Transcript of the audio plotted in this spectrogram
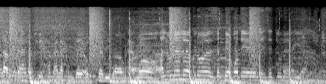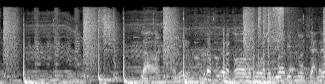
حساب لا نمشي نحم عليكم تضيعوا الكبيبه ولا خلونا ناكلوا الزبيقوطي والزيتونه هي لا يعني ولا خويا راك غلط وراك تدير في النوم تاع ناس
